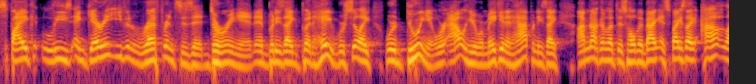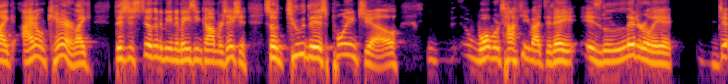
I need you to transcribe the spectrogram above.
Spike Lee's, and Gary even references it during it. But he's like, but hey, we're still like, we're doing it. We're out here. We're making it happen. He's like, I'm not gonna let this hold me back. And Spike's like, how like, I don't care. Like, this is still gonna be an amazing conversation. So to this point, Joe, what we're talking about today is literally D-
